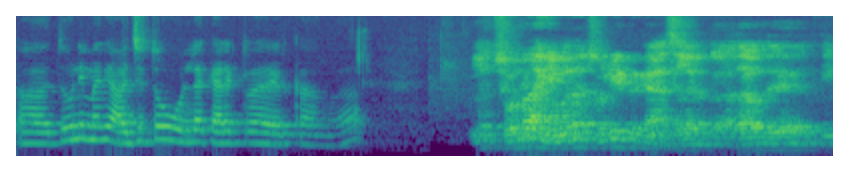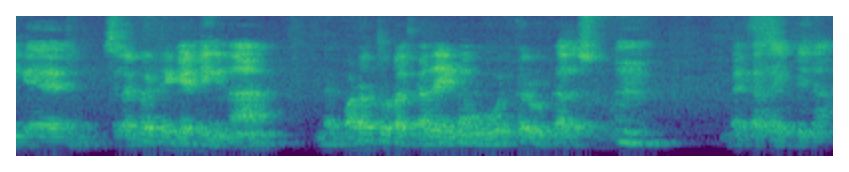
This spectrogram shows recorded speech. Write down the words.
அஹ், தோனி மாதிரி அஜித்தும் உள்ள கேரக்டராக இருக்காங்களா? இல்லை சொல்கிறாங்க இவங்க தான் சொல்லிட்டு இருக்காங்க சில பேர் அதாவது நீங்கள் சில பேர்கிட்ட கேட்டிங்கன்னா இந்த படத்தோட கதை என்ன? ஒவ்வொருத்தர் ஒரு கதை சொல்லுவாங்க இந்த கதை இப்படி தான்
